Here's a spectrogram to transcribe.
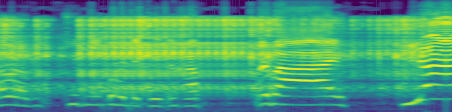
สำหรับคลิปนี้ก็ไว้แต่เพียงนะครับ บ๊ายบายเย้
